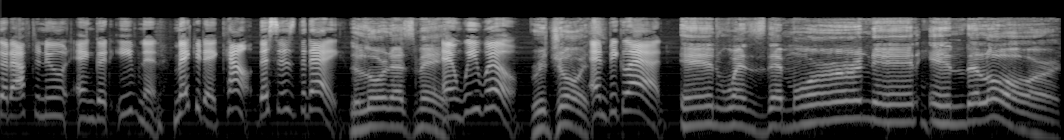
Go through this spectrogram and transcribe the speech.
good afternoon, and good evening. Make your day count. This is the day the Lord has made. And we will rejoice and be glad in Wednesday morning in the Lord.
